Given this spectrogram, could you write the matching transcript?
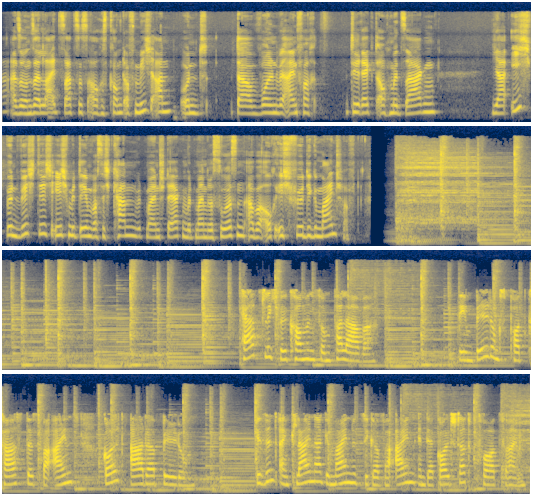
Also unser Leitsatz ist auch, es kommt auf mich an und da wollen wir einfach direkt auch mit sagen, ja, ich bin wichtig, ich mit dem, was ich kann, mit meinen Stärken, mit meinen Ressourcen, aber auch ich für die Gemeinschaft. Herzlich willkommen zum Palaver, dem Bildungspodcast des Vereins Goldader Bildung. Wir sind ein kleiner gemeinnütziger Verein in der Goldstadt Pforzheim.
